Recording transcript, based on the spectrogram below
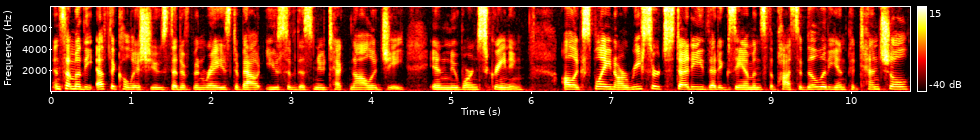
and some of the ethical issues that have been raised about use of this new technology in newborn screening. I'll explain our research study that examines the possibility and potential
